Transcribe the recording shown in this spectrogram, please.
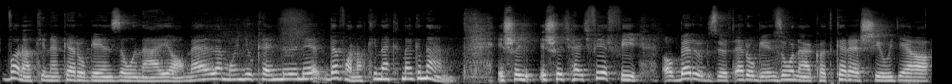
van, akinek erogén zónája a melle, mondjuk egy nőnél, de van, akinek meg nem. És, hogy, és hogyha egy férfi a berögzött erogén zónákat keresi, ugye a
